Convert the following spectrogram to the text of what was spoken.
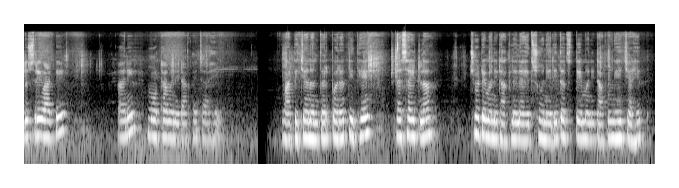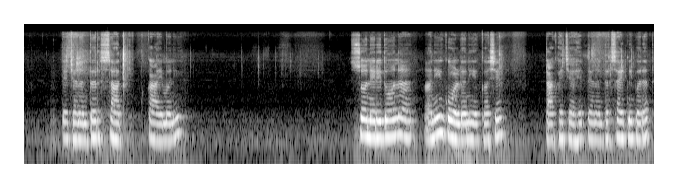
दुसरी वाटी आणि मोठा मणी टाकायचा आहे. वाटीच्या नंतर परत इथे ह्या साईडला छोटे मणी टाकलेले आहेत. सोनेरी तर ते मणी टाकून घ्यायचे आहेत. त्याच्यानंतर सात काळे मणी सोनेरी दोन आणि गोल्डन एक असे टाकायचे आहेत. त्यानंतर साईडनी परत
